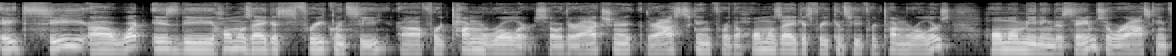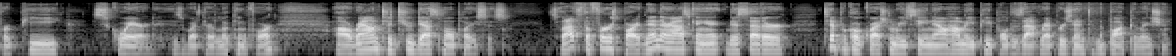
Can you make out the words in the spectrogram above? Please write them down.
8C, uh, what is the homozygous frequency uh, for tongue rollers? So they're actually they're asking for the homozygous frequency for tongue rollers. Homo meaning the same, so we're asking for p squared is what they're looking for. Uh, round to two decimal places. So that's the first part. And then they're asking this other typical question we see now, how many people does that represent in the population?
